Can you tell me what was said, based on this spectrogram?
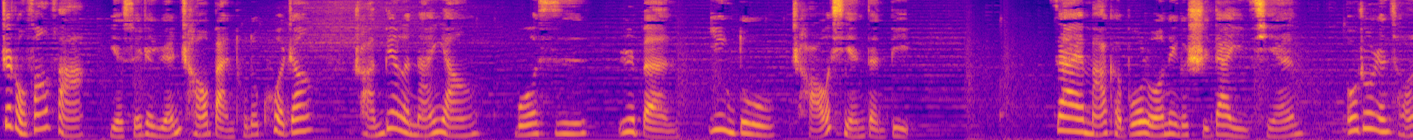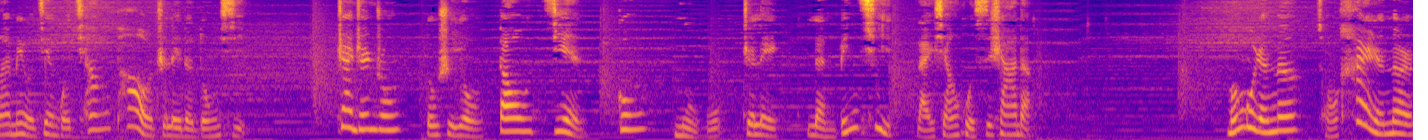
这种方法也随着元朝版图的扩张，传遍了南洋、波斯、日本、印度、朝鲜等地。在马可·波罗那个时代以前，欧洲人从来没有见过枪炮之类的东西，战争中都是用刀、剑、弓、弩这类冷兵器来相互厮杀的。蒙古人呢，从汉人那儿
